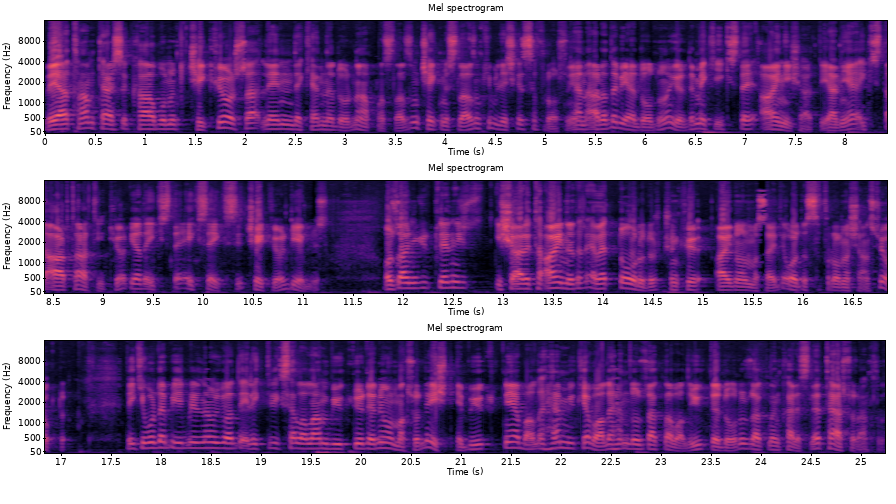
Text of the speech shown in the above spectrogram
Veya tam tersi K bunu çekiyorsa L'nin de kendine doğru ne yapması lazım? Çekmesi lazım ki bileşke sıfır olsun. Yani arada bir yerde olduğuna göre demek ki ikisi de aynı işaretli. Yani ya ikisi de artı artı itiyor ya da ikisi de eksi eksi çekiyor diyebiliriz. O zaman yüklerin işareti aynıdır. Evet doğrudur. Çünkü aynı olmasaydı orada sıfır olma şansı yoktu. Peki burada birbirine uyguladığı elektriksel alan büyüklüğü de ne olmak zorunda? Eşit. E büyüklük neye bağlı? Hem yüke bağlı hem de uzaklığa bağlı. Yükle doğru uzaklığın karesiyle ters orantılı.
